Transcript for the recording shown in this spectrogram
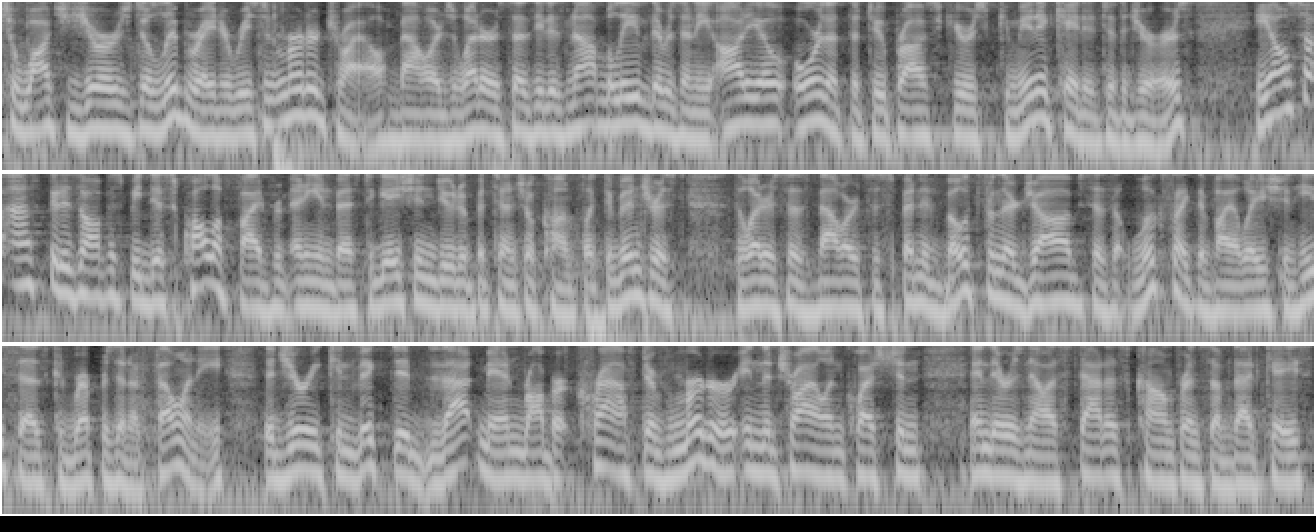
to watch jurors deliberate a recent murder trial. Ballard's letter says he does not believe there was any audio or that the two prosecutors communicated to the jurors. He also asked that his office be disqualified from any investigation due to potential conflict of interest. The letter says Ballard suspended both from their jobs, says it looks like the violation he says could represent a felony. The jury convicted that man, Robert Kraft, of murder in the trial in question, and there is now a status conference of that case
